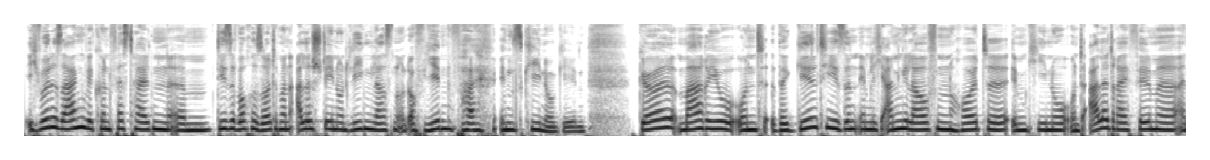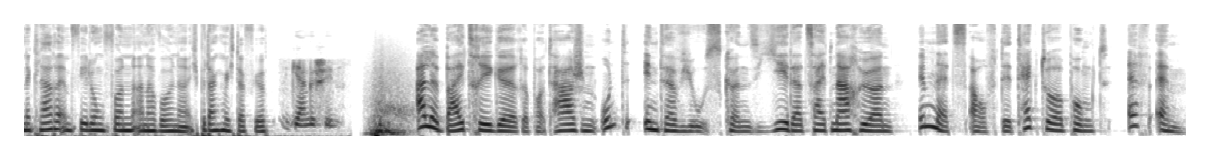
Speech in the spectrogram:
Ich würde sagen, wir können festhalten, ähm, diese Woche sollte man alles stehen und liegen lassen und auf jeden Fall ins Kino gehen. Girl, Mario und The Guilty sind nämlich angelaufen heute im Kino und alle drei Filme eine klare Empfehlung von Anna Wollner. Ich bedanke mich dafür. Gern geschehen. Alle Beiträge, Reportagen und Interviews können Sie jederzeit nachhören im Netz auf detektor.fm.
